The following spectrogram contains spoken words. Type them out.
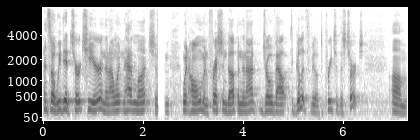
And so we did church here, and then I went and had lunch and went home and freshened up, and then I drove out to Goodlettsville to preach at this church. Um,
